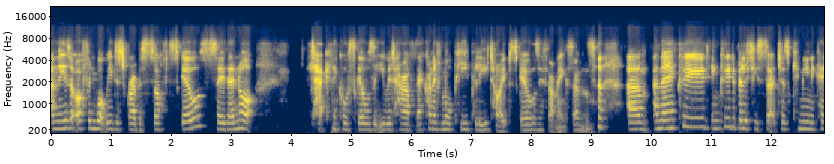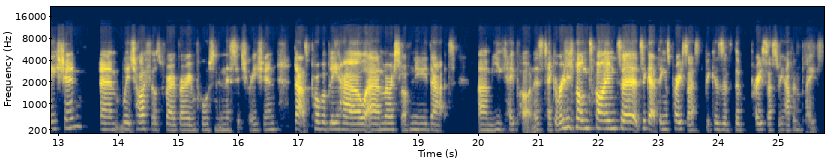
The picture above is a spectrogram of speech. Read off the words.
And these are often what we describe as soft skills. So they're not technical skills that you would have. They're kind of more peoply type skills, if that makes sense. um, and they include include abilities such as communication, um, which I feel is very, very important in this situation. That's probably how uh, Miroslav knew that um, UK partners take a really long time to, to get things processed because of the process we have in place.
